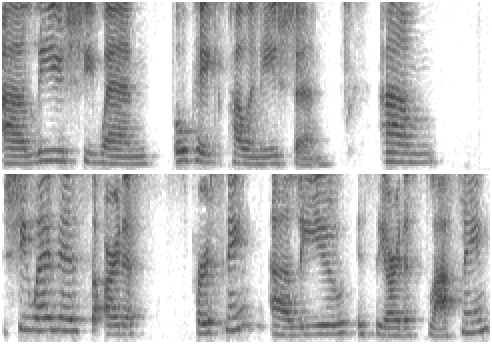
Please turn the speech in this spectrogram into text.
uh, Liu Shiwen, Opaque Pollination. Um, Wen is the artist's first name. Uh, Liu is the artist's last name.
